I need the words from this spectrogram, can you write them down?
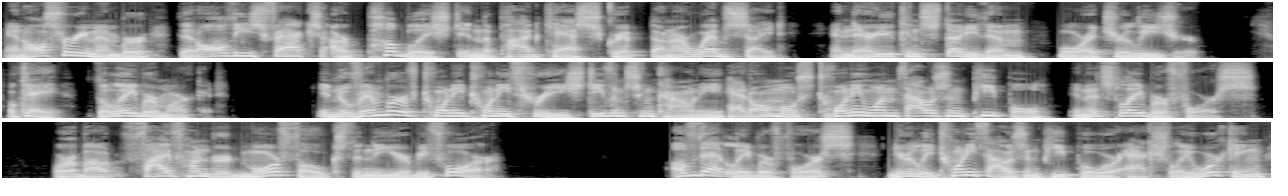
And also remember that all these facts are published in the podcast script on our website, and there you can study them more at your leisure. Okay, the labor market. In November of 2023, Stephenson County had almost 21,000 people in its labor force, or about 500 more folks than the year before. Of that labor force, nearly 20,000 people were actually working,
